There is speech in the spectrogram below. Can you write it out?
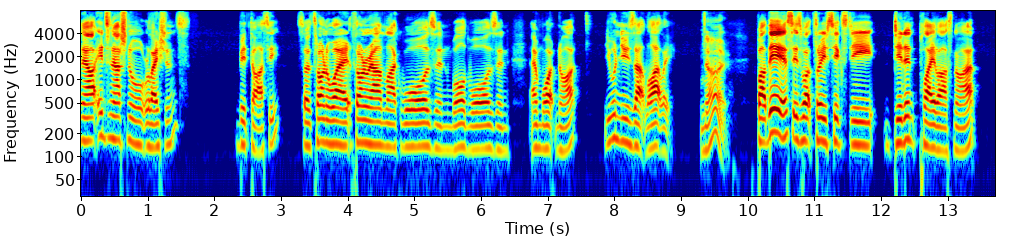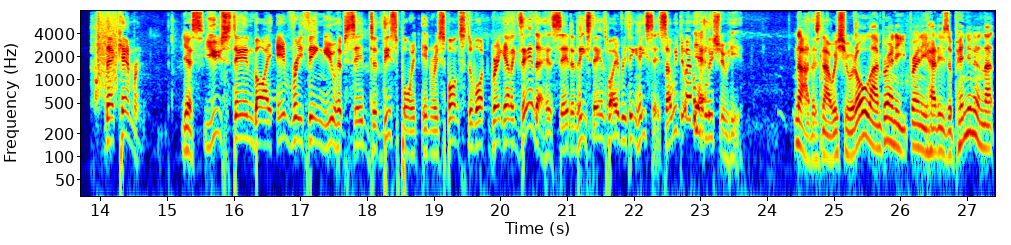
Now, international relations, bit dicey. So thrown away, thrown around like wars and world wars and and whatnot. You wouldn't use that lightly. No. But this is what 360 didn't play last night. Now, Cameron. Yes. You stand by everything you have said to this point in response to what Greg Alexander has said, and he stands by everything he says. So we do have a Yeah. little issue here. No, there's no issue at all. Um, Brandy, Brandy had his opinion, and that,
